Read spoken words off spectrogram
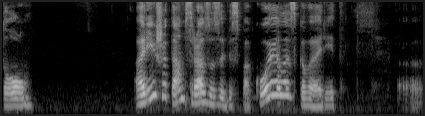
то. Ариша там сразу забеспокоилась, говорит, «Э,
